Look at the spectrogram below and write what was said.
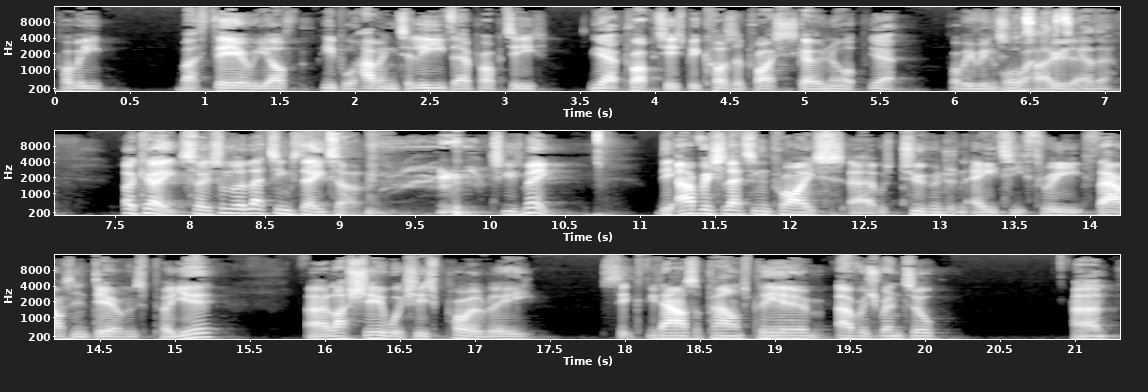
probably by theory of people having to leave their property, yeah, properties because the price is going up. Yeah, probably rings All quite true together. There. Okay, so some of the lettings data. Excuse me. The average letting price uh, was 283,000 dirhams per year uh, last year, which is probably £60,000 per yeah. year average rental. Um,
